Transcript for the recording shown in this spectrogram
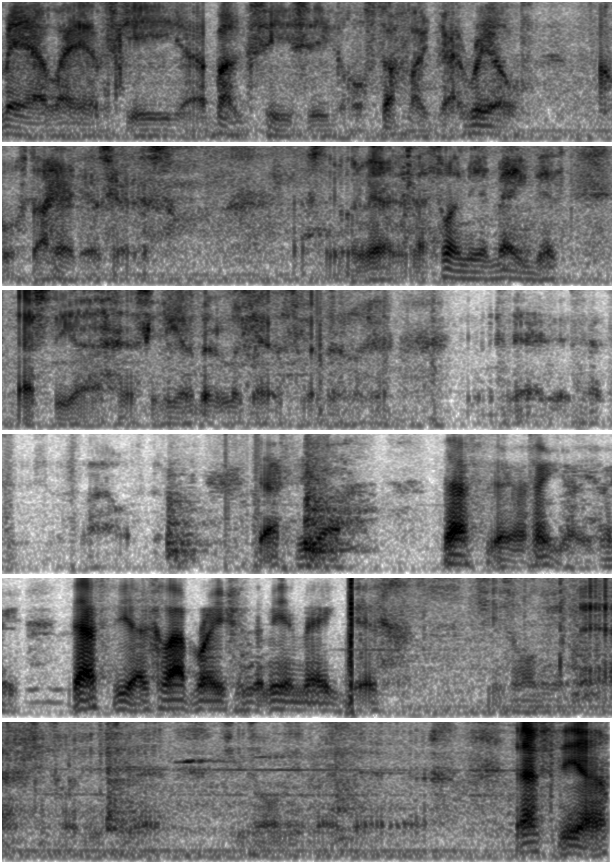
Meyer Lansky, uh, Bugsy Siegel, stuff like that. Real cool stuff. Here it is, here it is. That's the look there. That's the one me and Meg did. That's the. Uh, let's see. You get a better look at it. Let's get a better look at it. There it is. That's the flowers. That's the. Uh, that's the. Uh, thank you, you. That's the uh, collaboration that me and Meg did. She's holding it there. She's holding. You see? She's holding it right there. That's the uh,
